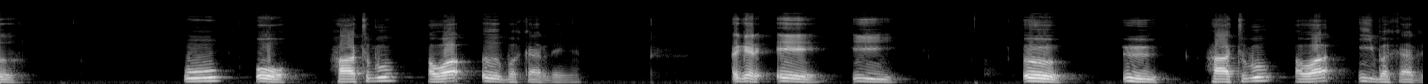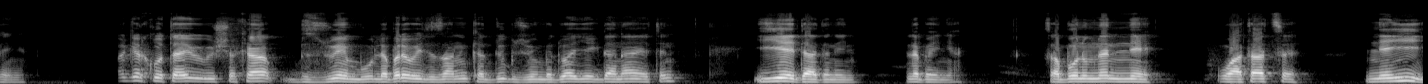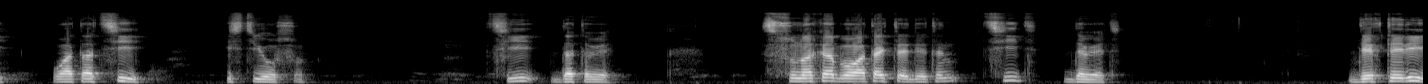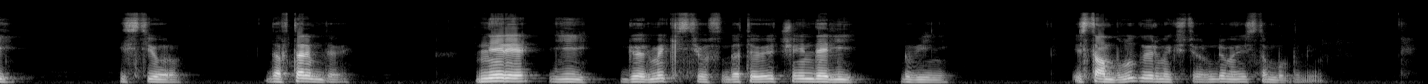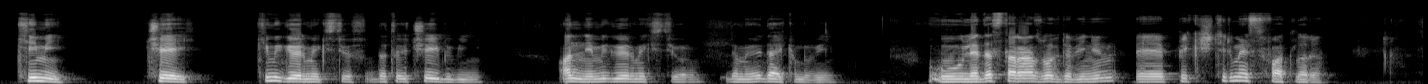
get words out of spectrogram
و ئۆ هاتبوو ئەوە ئ بەکاردێنێن ئەگەر ئێ ئی ئۆ هاتبوو ئەوە ئی بەکاردێنێن ئەگەر کۆتایی وشەکە بزوێن بوو لەبەرەوەی دەزانین کە دوو بزوێن بە دوای یەکدا نایەتن یێ دادنین لە بینیان. سا بۆ نمونە نێ واتە چ؟ نێیی واتە چی ئیسیۆسون چی دەتەوێت سونەکە بە واتای تێدێتن چیت دەوێت دفتێری istiyorum defterim دەوێت نێرێ یی görmek istiyorsun دەتەوێت چێن دەری ببینی İstanbul'u görmek istiyorum demek İstanbul bibini. Kimi, çey, kimi görmek istiyorsun? Datoyu çey bibini. Annemi görmek istiyorum. Demeyi Daykin bibini. ولەدەستە ڕاز وەک دەبینن پێکشترمێ سفاتلەرە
